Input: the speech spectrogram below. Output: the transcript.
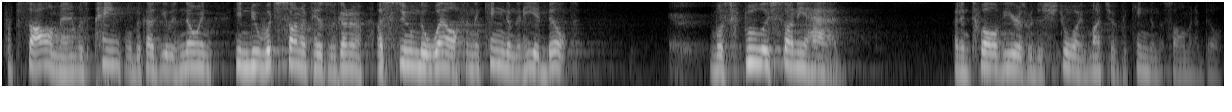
For Solomon, it was painful because he was knowing he knew which son of his was going to assume the wealth and the kingdom that he had built. The most foolish son he had, that in 12 years would destroy much of the kingdom that Solomon had built.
